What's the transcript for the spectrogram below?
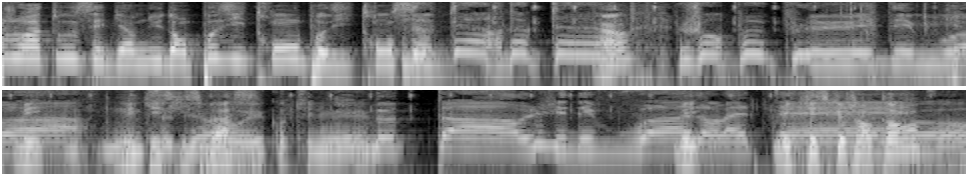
Bonjour à tous et bienvenue dans Positron. Positron, c'est Docteur, docteur, Hein j'en peux plus, aidez-moi. mais, mais Mmh, qu'est-ce qui se passe Oui, continuez. Ils me parlent, j'ai des voix Mais- dans la tête. mais qu'est-ce que j'entends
